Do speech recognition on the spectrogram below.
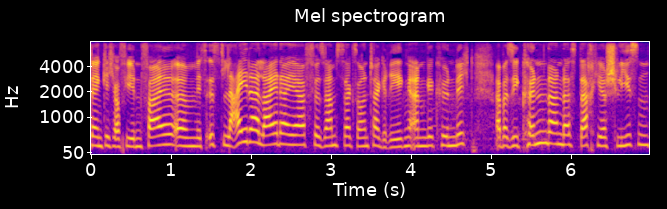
denke ich auf jeden Fall. Ähm, es ist leider, leider ja für Samstag, Sonntag Regen angekündigt. Aber sie können dann das Dach hier schließen.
